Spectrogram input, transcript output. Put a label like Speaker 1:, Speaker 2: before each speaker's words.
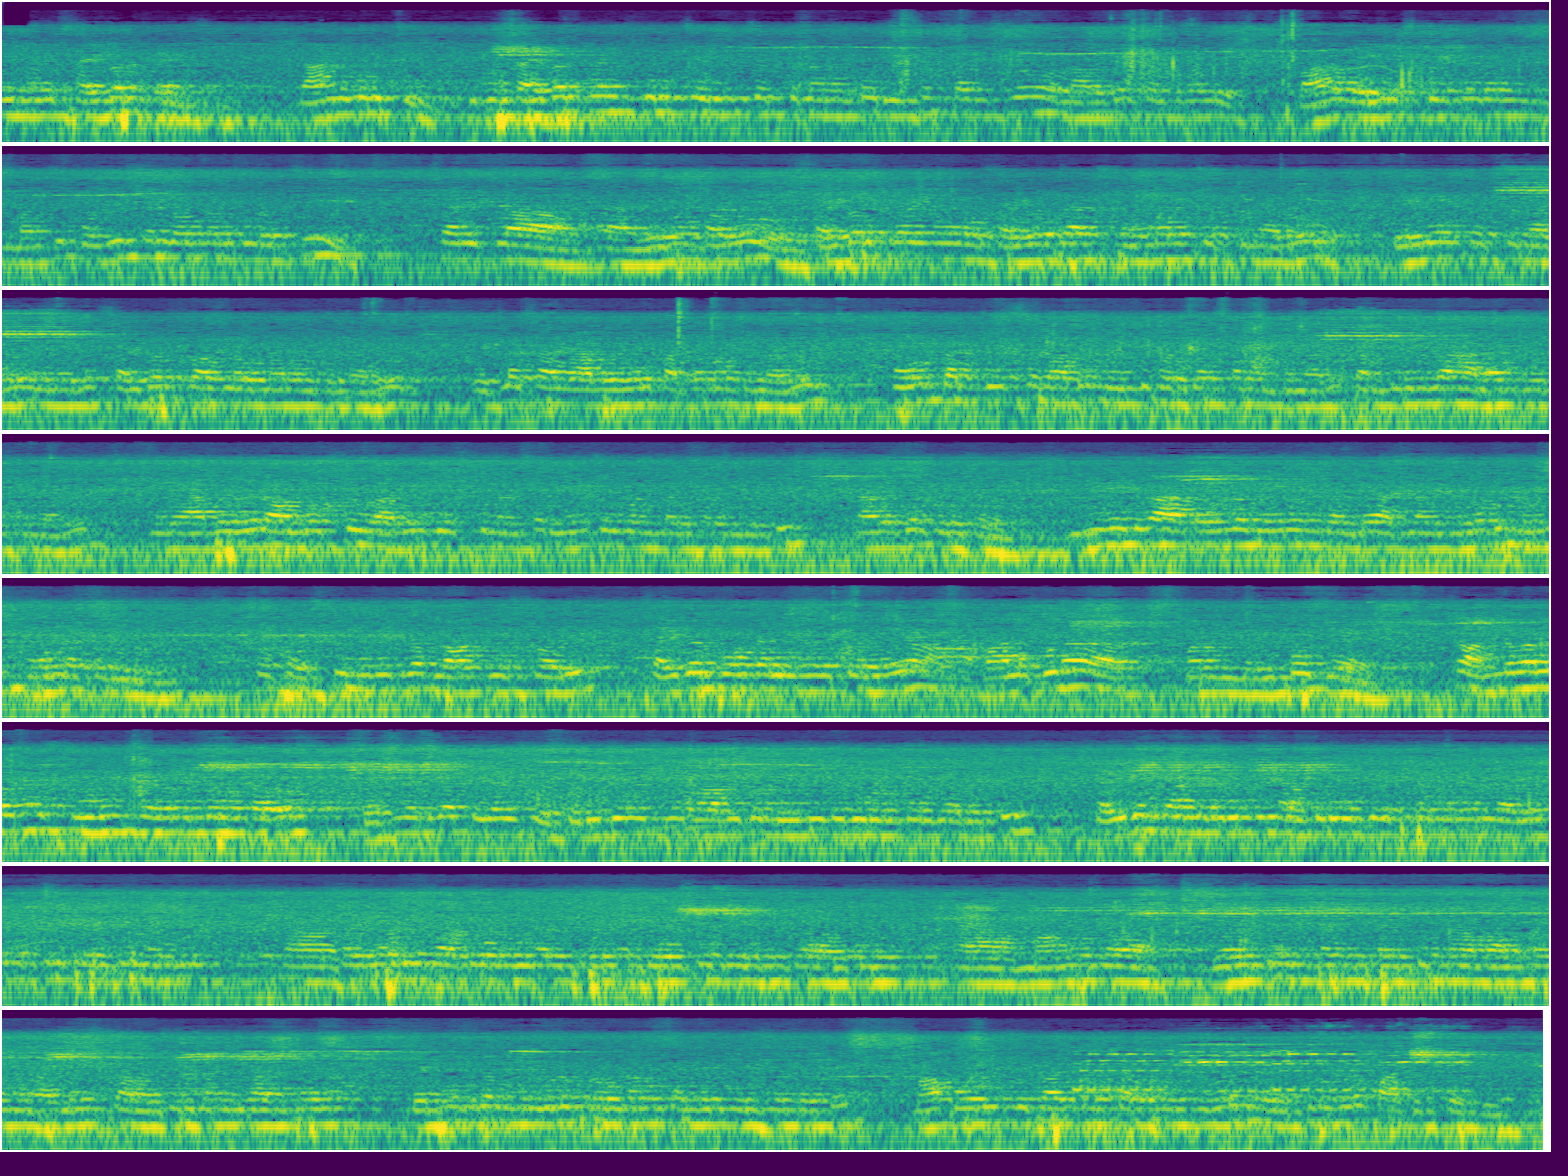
Speaker 1: ఏంటంటే cyber crimes? దాని గురించి ఇప్పుడు సైబర్ క్రైమ్స్ గురించి ఎందుకు చెప్తున్నానంటే రీసెంట్ టైమ్స్లో నా దగ్గర కొంతమంది బాగా వెల్ మంచి పొజిషన్లో ఉన్నది కూడా వచ్చి సార్ ఇట్లా ఏమంటారు? Cyber crime cyber crimes moments చెప్తున్నారు ఏలియన్స్ చెప్తున్నారు నేను సైబర్ ఫ్రాడ్లో ఉన్నానంటున్నారు ఎట్లా సార్ యాభై వేలు పట్టమంటున్నారు ఫోన్ కట్ చేస్తే మాత్రం ఇంటికి వచ్చేస్తామంటున్నారు. కంపెనీగా అలా చేస్తున్నారు. నేను యాభై వేలు ఆల్మోస్ట్ అరేంజ్ చేసుకున్నాను సార్. ఏం చేయమంటారు సార్ అని చెప్పి నా దగ్గర వచ్చాను ఇమీడియట్గా ఆ టైంలో నేను ఏంటంటే అట్లాంటి ఉన్నప్పుడు నేను ఫోన్ పెట్టలేదు. సో ఫస్ట్ ఇమీడియట్గా బ్లాక్ చేసుకోవాలి. సైబర్ పోర్టల్ ఏవైతే ఉన్నాయో వాళ్ళకు కూడా మనం రిపోర్ట్ చేయాలి. సో అందువల్లనే స్టూడెంట్స్ ఎవరైతే ఉంటారో డెఫినెట్గా పిల్లలకు తెలియజేసిన వాళ్ళతో మీడియా కూడా ఉంటుంది కాబట్టి సైబర్ క్రైమ్ గురించి కంపెనీ చేస్తున్నారు అవేర్నెస్ చేస్తున్నారు సైబర్ కావచ్చు కావచ్చు ఆ, మామూలుగా డెఫినెట్గా మీరు కూడా ప్రోగ్రామ్స్ కండక్ట్ చేసినట్లయితే మా పోలీస్ డిపార్ట్మెంట్ తరఫు నుంచి కూడా మేము ఎప్పుడు కూడా పార్టిసిపేట్ చేస్తాం.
